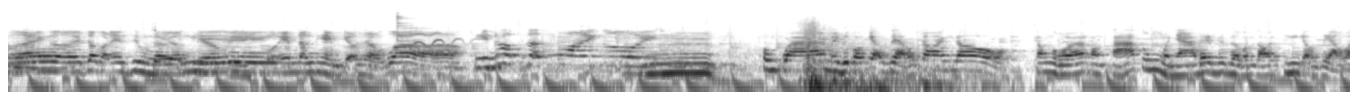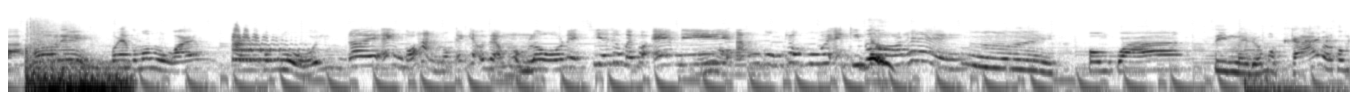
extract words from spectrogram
Ờ, anh ơi, cho bọn em xin một miếng đi. Bọn em đang thèm kẹo dẻo quá à. Nhìn hấp dẫn quá anh ơi. Ừm, Hôm qua mình được có kẹo dẻo cho anh đâu. Xong rồi á, còn phá tung ở nhà đêm Bây giờ còn đòi xin kẹo dẻo à? Mơ đi. Bọn em có mất một gói Ăn không đủ ấy. Đây anh có hẳn một cái kẹo dẻo khổng lồ này Chia cho mấy bọn em đi. Ăn cùng cho vui anh kỳ bò thế. Ui, Hôm qua xin mấy đứa một cái còn không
